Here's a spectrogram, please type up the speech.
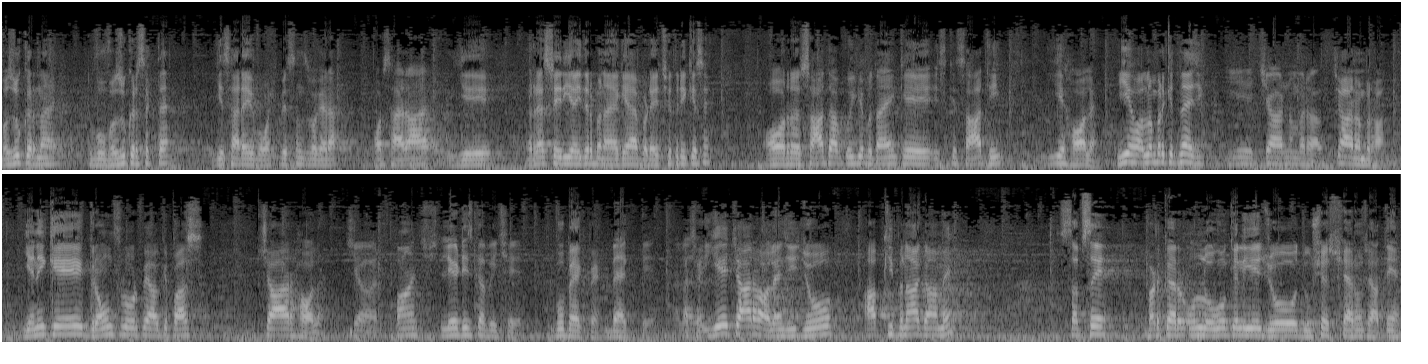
وضو کرنا ہے تو وہ وضو کر سکتا ہے۔ یہ سارے واش بیسنز وغیرہ اور سارا یہ ریسٹ ایریا ادھر بنایا گیا ہے بڑے اچھے طریقے سے۔ اور ساتھ آپ کو یہ بتائیں کہ اس کے ساتھ ہی یہ ہال ہے۔ یہ ہال نمبر کتنا ہے جی؟ یہ چار نمبر ہال۔ چار نمبر ہال۔ یعنی کہ گراؤنڈ فلور پہ آپ کے پاس چار ہال ہیں۔ چار پانچ لیڈیز کا پیچھے۔ ہے وہ بیک پہ۔ بیک پہ۔ اچھا یہ چار ہال ہیں جی جو آپ کی پناہ گاہ میں سب سے بڑھ کر ان لوگوں کے لیے جو دوسرے شہروں سے آتے ہیں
